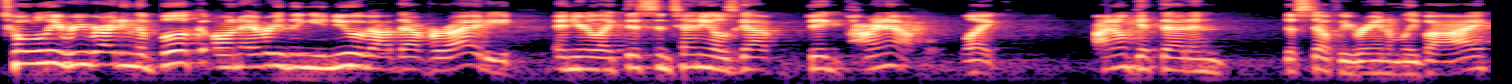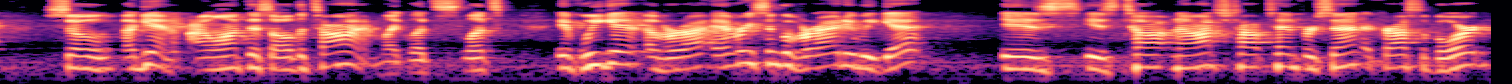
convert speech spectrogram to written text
totally rewriting the book on everything you knew about that variety. And you're like, this Centennial's got big pineapple. Like, I don't get that in the stuff we randomly buy. So again, I want this all the time. Like, let's let's if we get a variety, every single variety we get is is top notch, top ten percent across the board.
